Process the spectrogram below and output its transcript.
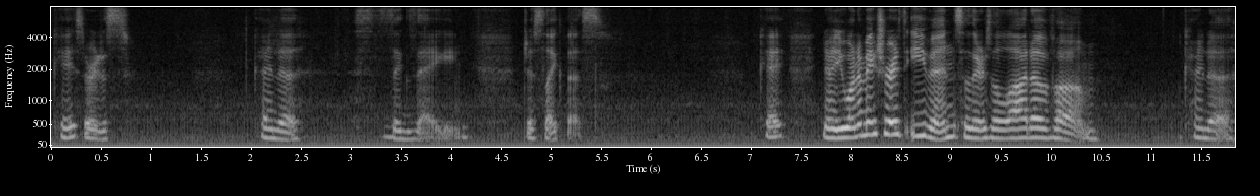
Okay, so we're just kind of zigzagging, just like this. Okay, now you want to make sure it's even, so there's a lot of um, kind of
